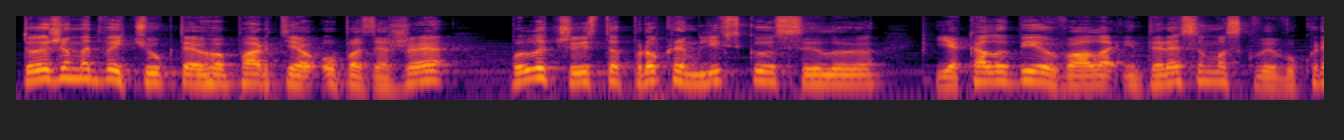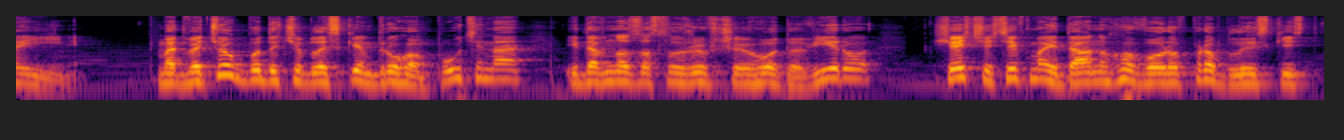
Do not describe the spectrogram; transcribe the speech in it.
той же Медведчук та його партія ОПЗЖ були чисто прокремлівською силою, яка лобіювала інтереси Москви в Україні. Медведчук, будучи близьким другом Путіна і давно заслуживши його довіру, ще з часів Майдану говорив про близькість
